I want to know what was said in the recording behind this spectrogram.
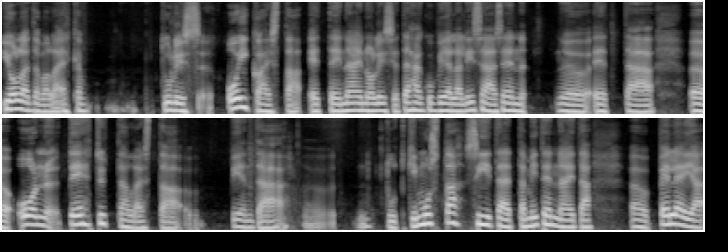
jollain tavalla ehkä tulisi oikaista, ettei näin olisi. Ja tähän kun vielä lisää sen, ö, että ö, on tehty tällaista pientä tutkimusta siitä, että miten näitä pelejä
